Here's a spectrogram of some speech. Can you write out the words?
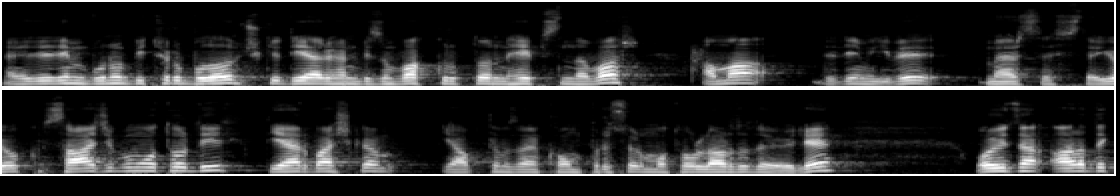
Hani dedim bunu bir türlü bulalım çünkü diğer hani bizim VAK gruplarının hepsinde var. Ama dediğim gibi Mercedes'te yok. Sadece bu motor değil, diğer başka yaptığımız hani kompresör motorlarda da öyle. O yüzden aradık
